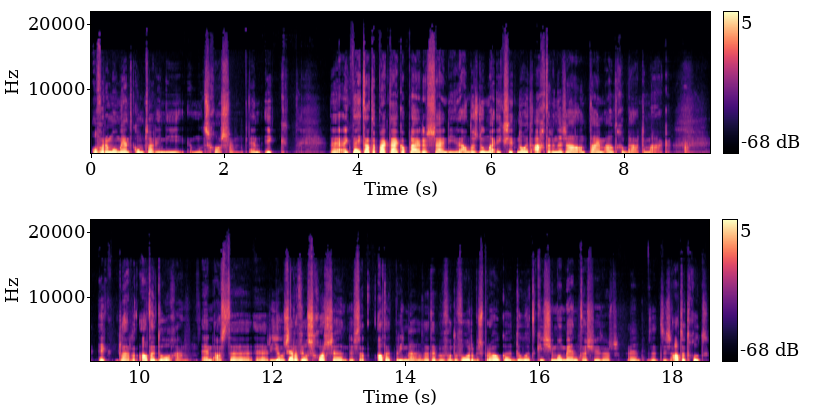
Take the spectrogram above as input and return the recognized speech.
of er een moment komt waarin hij moet schorsen. En ik, nou ja, ik weet dat er praktijkopleiders zijn die het anders doen, maar ik zit nooit achter in de zaal een time-out gebaar te maken. Ik laat het altijd doorgaan. En als de eh, Rio zelf wil schorsen, is dat altijd prima. Dat hebben we van tevoren besproken. Doe het, kies je moment als je er. Hè, dat is altijd goed.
